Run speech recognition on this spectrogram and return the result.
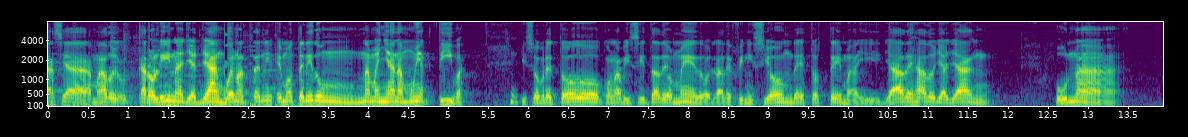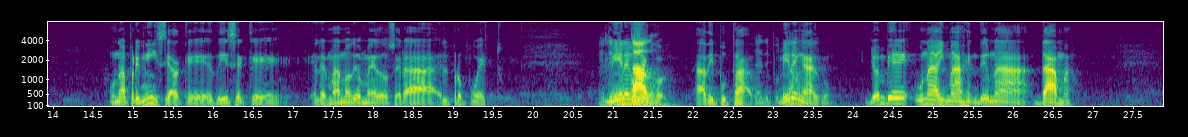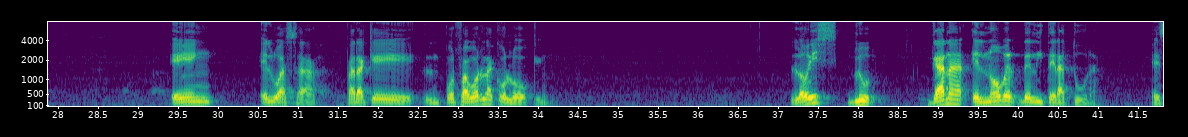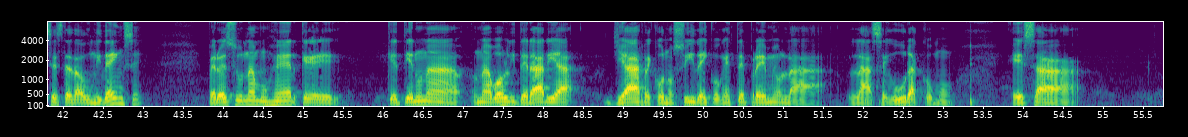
Gracias, amado Carolina Yerjan. Bueno, hemos tenido una mañana muy activa y sobre todo con la visita de Olmedo, la definición de estos temas y ya ha dejado Yerjan una, una primicia que dice que el hermano de Olmedo será el propuesto. El diputado. a diputado. Miren algo. Yo envié una imagen de una dama en el WhatsApp para que por favor la coloquen. Lois Gluck gana el Nobel de Literatura. Es estadounidense, pero es una mujer que, tiene una, voz literaria ya reconocida y con este premio la, la asegura como esa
